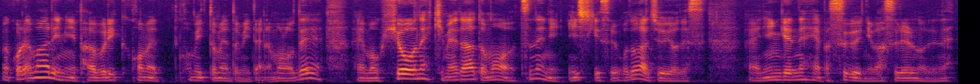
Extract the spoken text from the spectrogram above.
まあ、これもある意味パブリックコメコミットメントみたいなもので、えー、目標をね、決めた後も常に意識することが重要です。えー、人間ね、やっぱすぐに忘れるのでね、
